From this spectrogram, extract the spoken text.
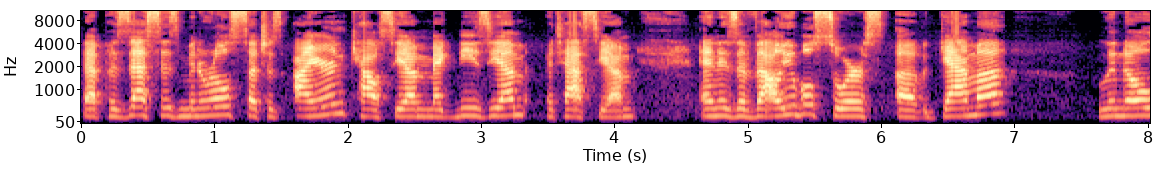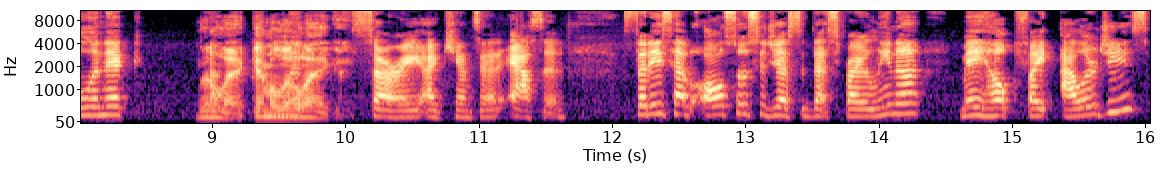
that possesses minerals such as iron, calcium, magnesium, potassium, and is a valuable source of gamma linolenic Little egg, gamma little Lin- egg. Sorry, I can't say that. Acid. Studies have also suggested that spirulina may help fight allergies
